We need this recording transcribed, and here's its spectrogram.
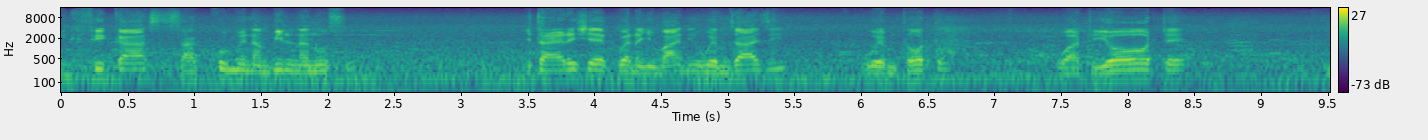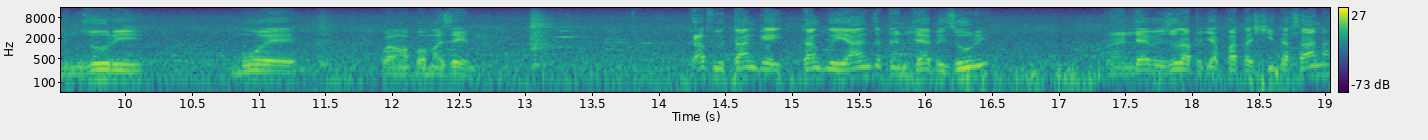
Ikifika saa kumi na mbili na nusu jitayarishe kwenda nyumbani, uwe mzazi uwe mtoto, watu yote ni mzuri muwe kwa maboma zenu. Kafyu tangu, tangu ianze tunaendelea vizuri, tunaendelea vizuri, hatujapata shida sana,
